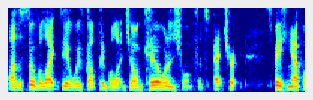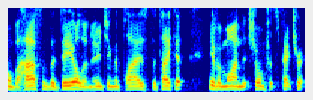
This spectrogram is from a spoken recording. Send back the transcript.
uh, the Silver Lake deal. We've got people like John Kirwan and Sean Fitzpatrick speaking up on behalf of the deal and urging the players to take it. Never mind that Sean Fitzpatrick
